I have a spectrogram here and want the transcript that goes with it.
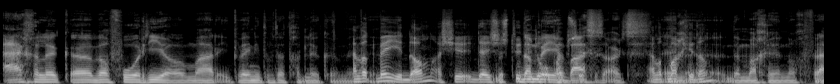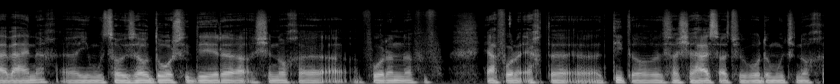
eigenlijk uh, wel voor Rio, maar ik weet niet of dat gaat lukken. Met, en wat ben je dan als je deze studie Dan ben je basisarts. Zitten? En wat mag je dan? Uh, dan mag je nog vrij weinig. Uh, je moet sowieso doorstuderen als je nog voor, een, ja, voor een echte titel... Dus als je huisarts wil worden moet je nog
